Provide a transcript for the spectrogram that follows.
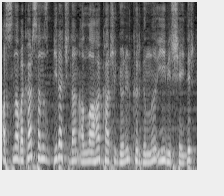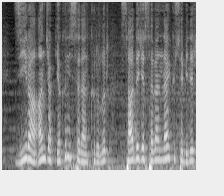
Aslına bakarsanız bir açıdan Allah'a karşı gönül kırgınlığı iyi bir şeydir. Zira ancak yakın hisseden kırılır, sadece sevenler küsebilir,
